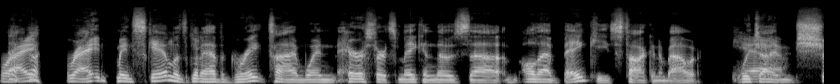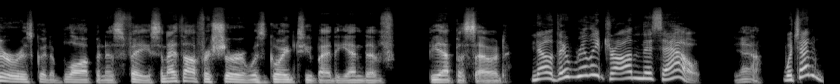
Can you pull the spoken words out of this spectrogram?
Right. right. I mean, Scanlon's going to have a great time when Harris starts making those, uh, all that bank he's talking about, which I'm sure is going to blow up in his face. And I thought for sure it was going to by the end of the episode. No, they're really drawing this out. Yeah. which I'm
